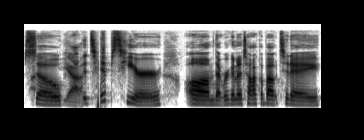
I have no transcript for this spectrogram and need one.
So yeah. the tips here um, that we're going to talk about today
